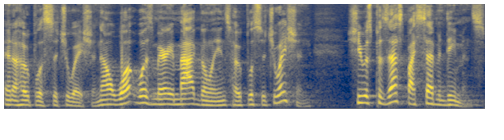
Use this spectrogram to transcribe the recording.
in a hopeless situation. Now, what was Mary Magdalene's hopeless situation? She was possessed by seven demons.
